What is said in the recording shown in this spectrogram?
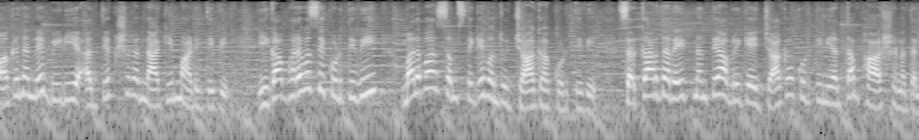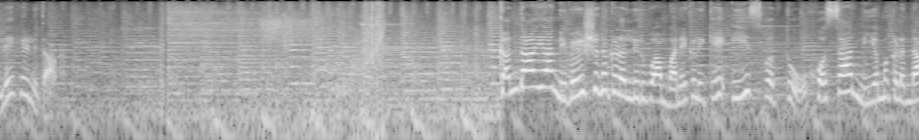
ಮಗನನ್ನೇ ಬಿಡಿಎ ಅಧ್ಯಕ್ಷರನ್ನಾಗಿ ಮಾಡಿದ್ದೀವಿ. ಈಗ ಭರವಸೆ ಕೊಡ್ತೀವಿ. ಮಲಬಾರ್ ಸಂಸ್ಥೆಗೆ ಒಂದು ಜಾಗ ಕೊಡ್ತೀವಿ. ಸರ್ಕಾರದ ರೇಟ್ನಂತೆ ಅವರಿಗೆ ಜಾಗ ಕೊಡ್ತೀನಿ ಅಂತ ಭಾಷಣದಲ್ಲೇ ಹೇಳಿದ್ದಾರೆ. ಕಂದಾಯ ನಿವೇಶನಗಳಲ್ಲಿರುವ ಮನೆಗಳಿಗೆ ಈ ಸ್ವತ್ತು ಹೊಸ ನಿಯಮಗಳನ್ನು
